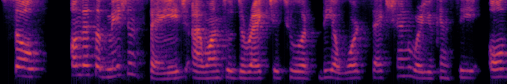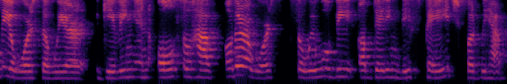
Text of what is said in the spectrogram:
So on the submissions page, I want to direct you to the awards section where you can see all the awards that we are giving and also have other awards. So we will be updating this page, but we have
